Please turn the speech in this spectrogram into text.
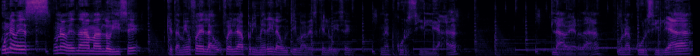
Una vez, una vez nada más lo hice que también fue la, fue la primera y la última vez que lo hice, una cursileada. La verdad, fue una cursileada.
